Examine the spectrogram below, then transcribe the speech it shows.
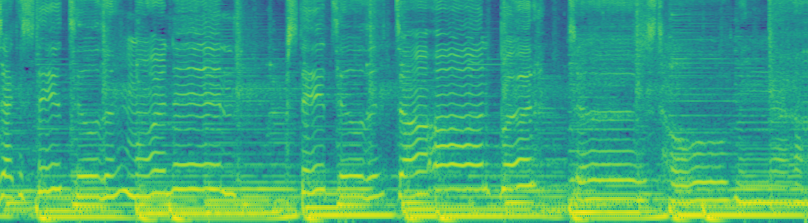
Cause I can stay till the morning, stay till the dawn, but just hold me now.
